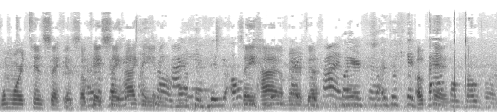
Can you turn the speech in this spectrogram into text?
one more ten seconds. Okay, say hi, Ganny. Ganny. Say hi, America. Hi, America. I just get Okay. baffled over.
